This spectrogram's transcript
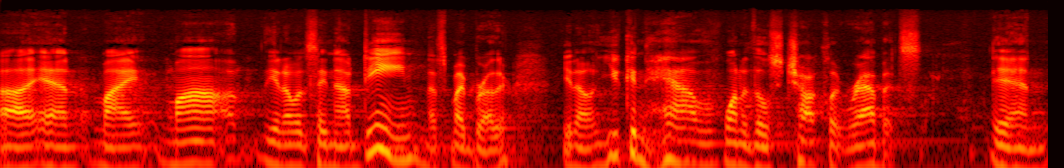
Uh, and my mom, you know, would say, now, Dean, that's my brother, you know, you can have one of those chocolate rabbits. And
